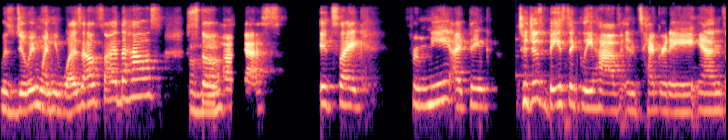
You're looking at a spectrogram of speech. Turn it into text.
was doing when he was outside the house. Mm-hmm. So, uh, yes, it's like for me, I think to just basically have integrity and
